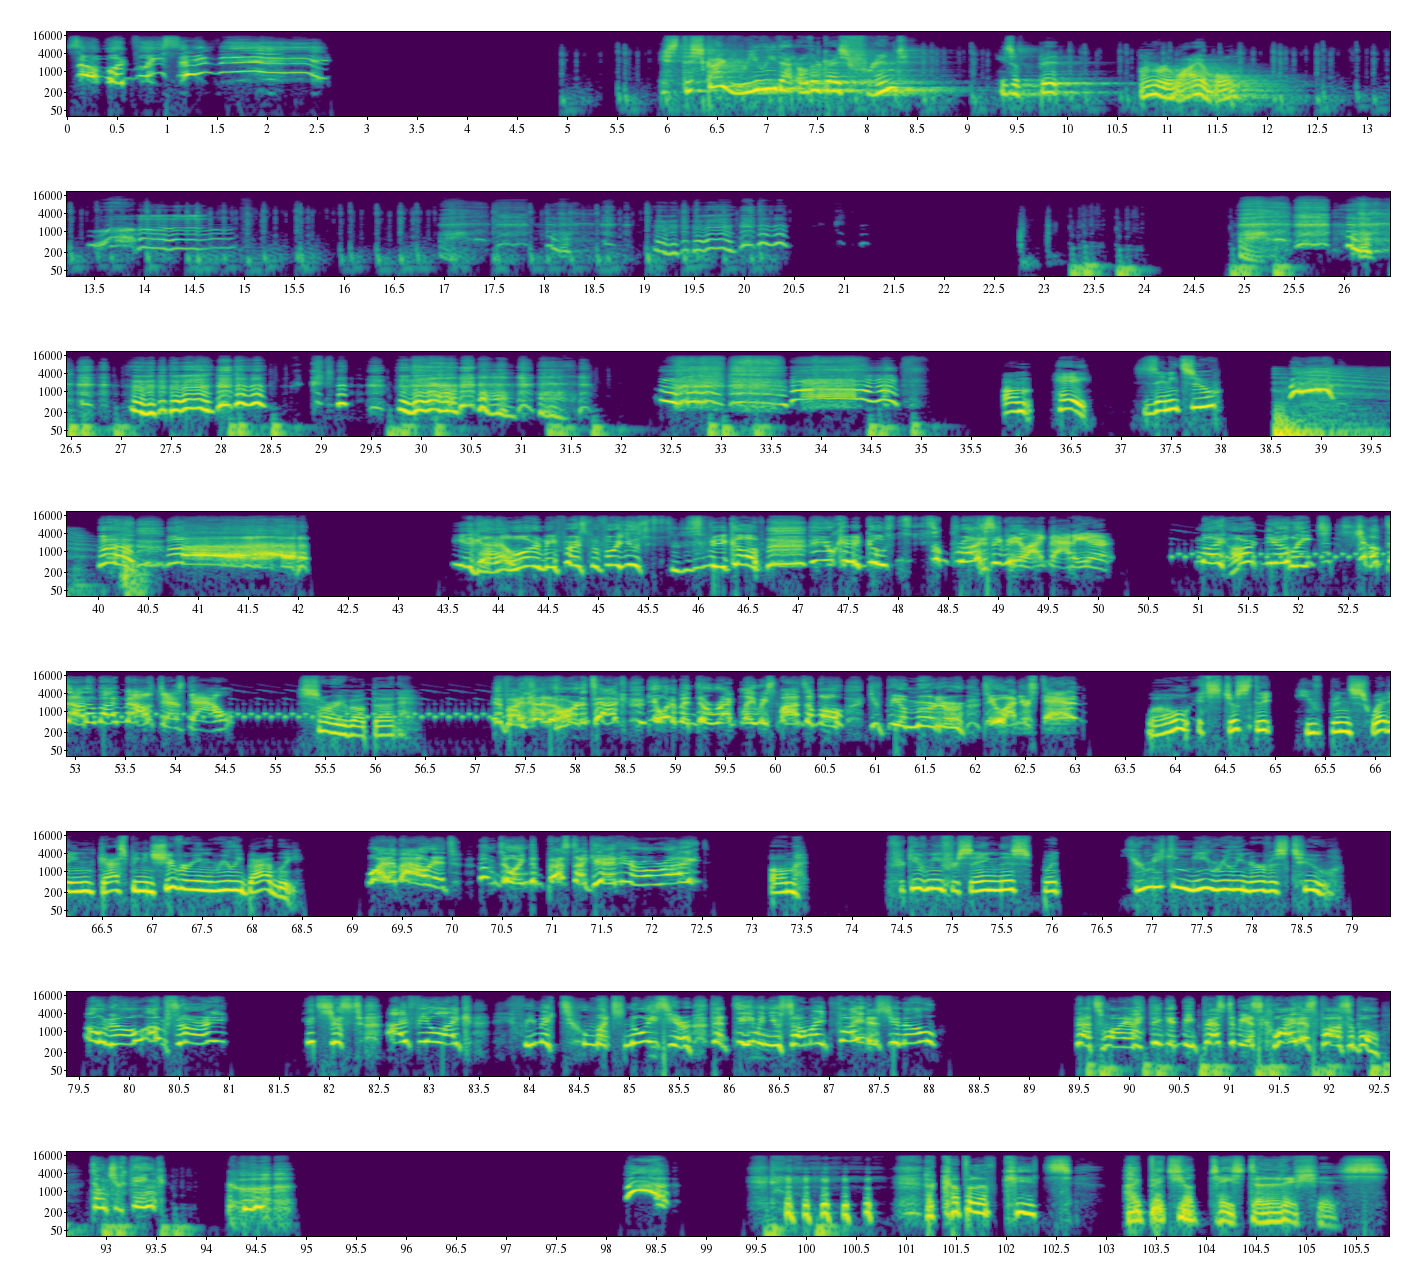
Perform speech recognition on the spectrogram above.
Someone please save me! Is this guy really that other guy's friend? He's a bit unreliable. Just that you've been sweating, gasping, and shivering really badly. What about it? I'm doing the best I can here, all right? Um, forgive me for saying this, but you're making me really nervous too. Oh no, I'm sorry. It's just, I feel like if we make too much noise here, that demon you saw might find us, you know? That's why I think it'd be best to be as quiet as possible, don't you think? A couple of kids. I bet you'll taste delicious.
